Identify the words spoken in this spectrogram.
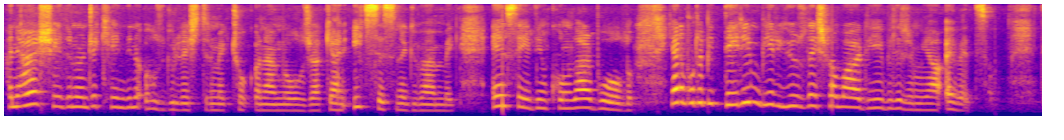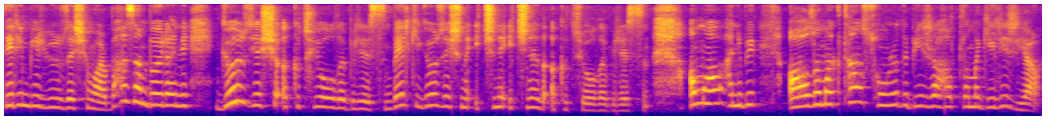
hani her şeyden önce kendini özgürleştirmek çok önemli olacak. Yani iç sesine güvenmek. En sevdiğim konular bu oldu. Yani burada bir derin bir yüzleşme var diyebilirim ya. Evet. Derin bir yüzleşme var. Bazen böyle hani gözyaşı akıtıyor olabilirsin. Belki gözyaşını içine içine de akıtıyor olabilirsin. Ama hani bir ağlamaktan sonra da bir rahatlama gelir ya.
